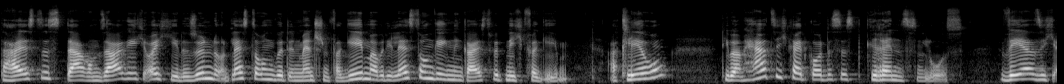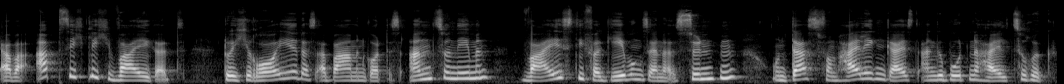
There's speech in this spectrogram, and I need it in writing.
Da heißt es, darum sage ich euch, jede Sünde und Lästerung wird den Menschen vergeben, aber die Lästerung gegen den Geist wird nicht vergeben. Erklärung, die Barmherzigkeit Gottes ist grenzenlos. Wer sich aber absichtlich weigert, durch Reue das Erbarmen Gottes anzunehmen, weiß die Vergebung seiner Sünden und das vom Heiligen Geist angebotene Heil zurück.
